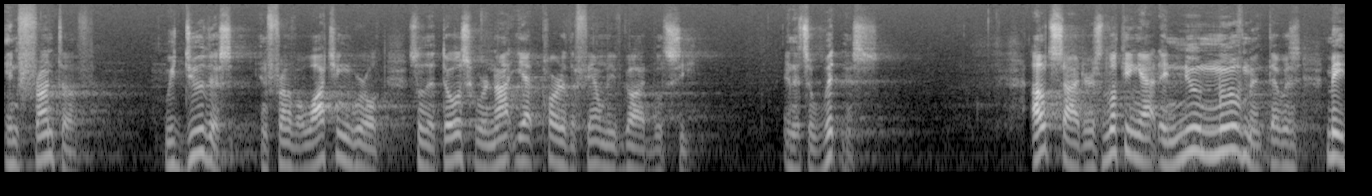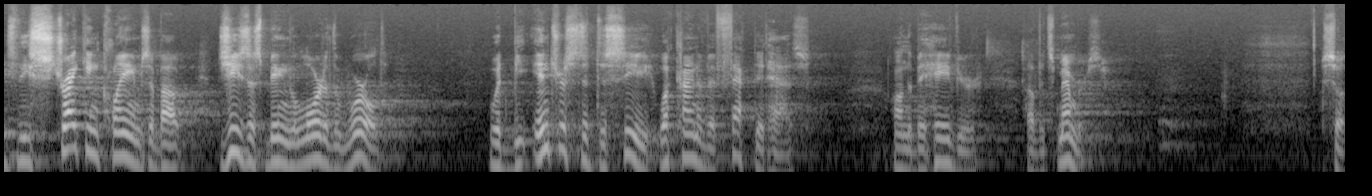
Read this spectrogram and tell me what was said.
In front of. We do this in front of a watching world so that those who are not yet part of the family of God will see. And it's a witness. Outsiders looking at a new movement that was made these striking claims about Jesus being the Lord of the world, would be interested to see what kind of effect it has on the behavior of its members. So,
